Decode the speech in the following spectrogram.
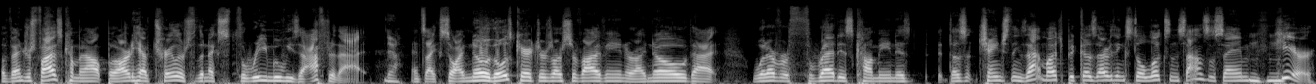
Avengers 5's coming out but I already have trailers for the next 3 movies after that. Yeah. And it's like so I know those characters are surviving or I know that whatever threat is coming is it doesn't change things that much because everything still looks and sounds the same Mhm. here.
